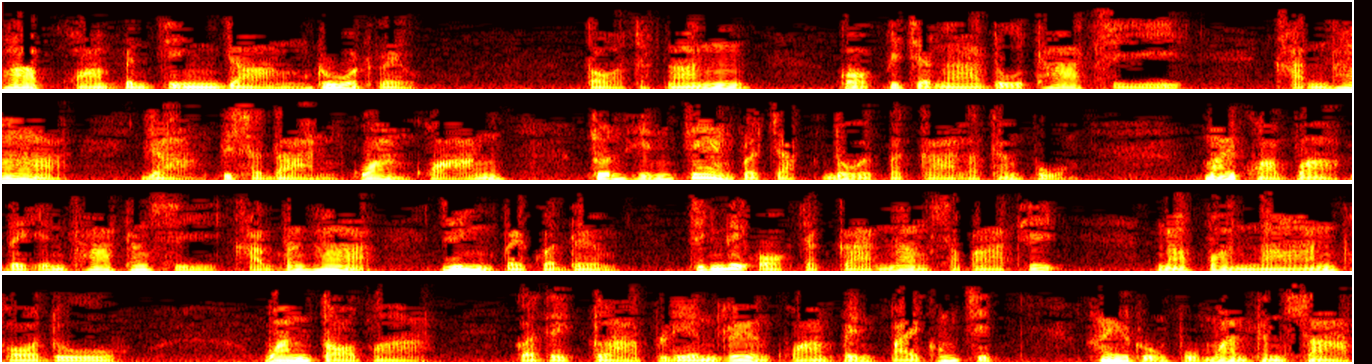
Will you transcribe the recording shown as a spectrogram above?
ภาพความเป็นจริงอย่างรวดเร็ว ต่อจากนั้นก็พิจารณาดูธาตุสี่ขันห้าอย่างพิสดารกว้างขวาง จนเห็นแจ้งประจักษ์โดยประการละทั้งปวง หมายความว่าได้เห็นธาตุทั้งสี่ขันทั้งห้ายิ่งไปกว่าเดิม จึงได้ออกจากการนั่งสมาธินับว่านานพอดู วันต่อมาก็ได้กราบเรียนเรื่องความเป็นไปของจิต ให้หลวงปู่มั่นท่านทราบ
